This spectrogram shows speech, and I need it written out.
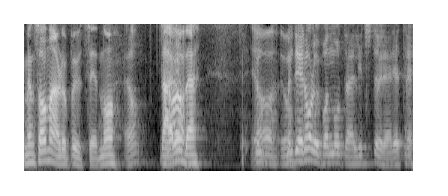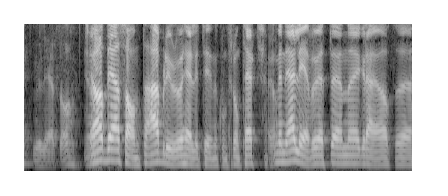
Men sånn er det jo på utsiden òg. Ja. Det er jo det. Ja, jo. Men der har du på en måte litt større retrettmuligheter. Ja, det er sant. Her blir du jo hele tiden konfrontert. Men jeg lever jo etter en eh, greie at uh,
